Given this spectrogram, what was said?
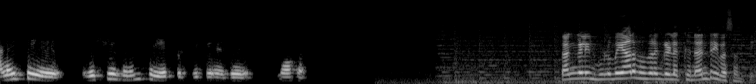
அனைத்து விஷயங்களும் செய்யப்பட்டிருக்கிறது. மோகன். தங்களின் முழுமையான விவரங்களுக்கு நன்றி வசந்தி.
